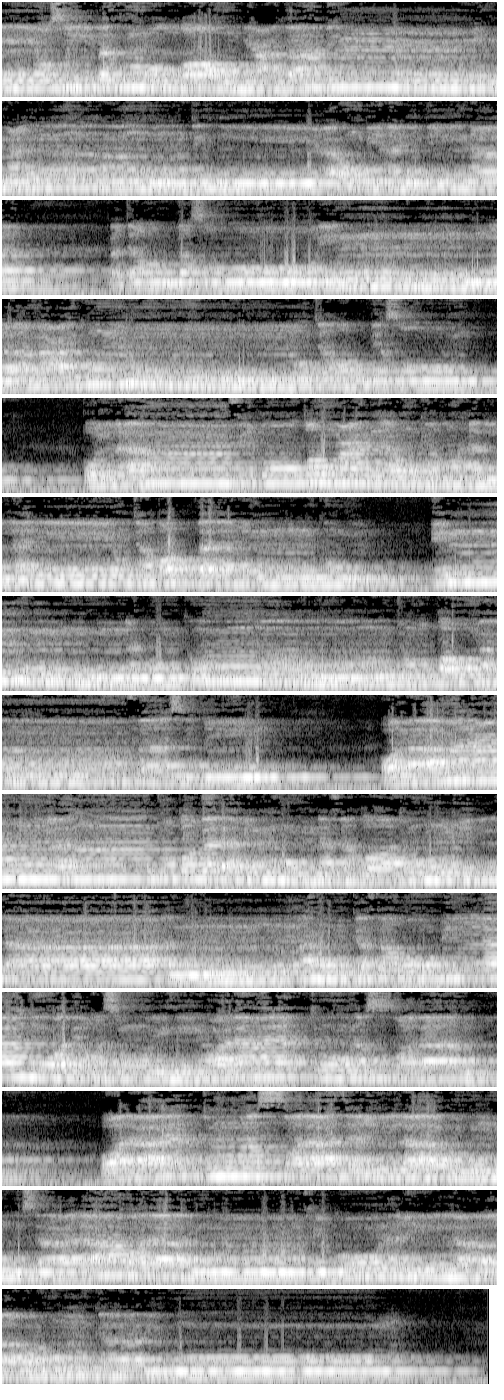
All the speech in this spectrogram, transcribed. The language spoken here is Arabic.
يصيبكم الله بعذاب من عنده أو بأيدينا فتربصوا إنا معكم متربصون قل أنفقوا طوعا أو كرها لن يتقبل منكم إنكم فاسقين وما منعهم أن تقبل منهم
